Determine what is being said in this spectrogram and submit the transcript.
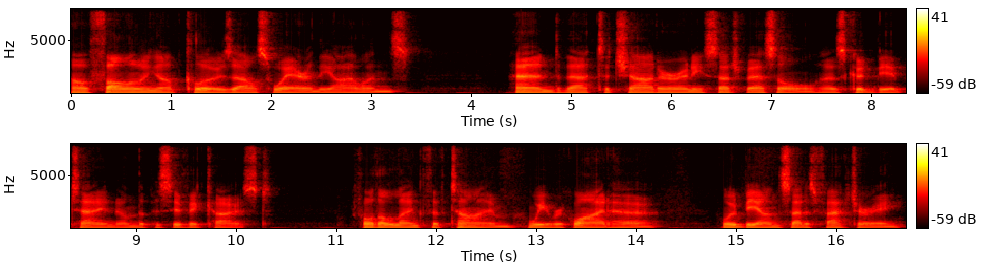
of following up clues elsewhere in the islands, and that to charter any such vessel as could be obtained on the Pacific coast for the length of time we required her would be unsatisfactory,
